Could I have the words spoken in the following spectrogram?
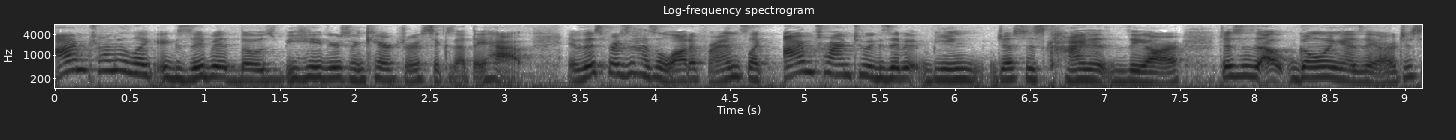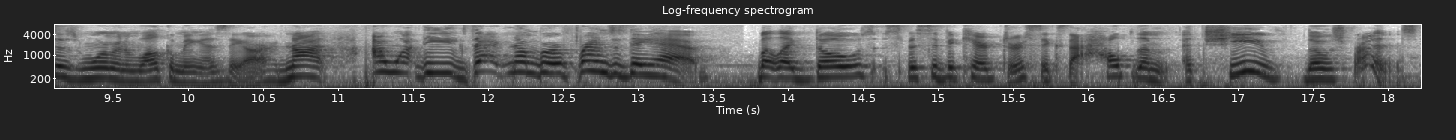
i'm trying to like exhibit those behaviors and characteristics that they have. If this person has a lot of friends like i'm trying to exhibit being just as kind as they are just as outgoing as they are just as warm and welcoming as they are not i want the exact number of friends as they have but like those specific characteristics that help them achieve those friends.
